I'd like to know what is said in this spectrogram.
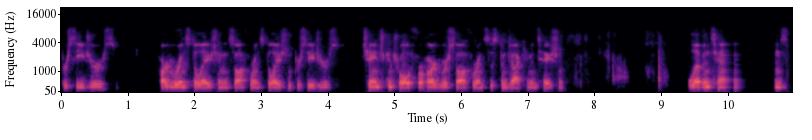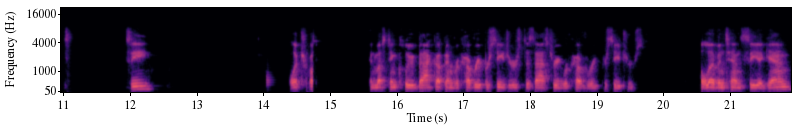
procedures, hardware installation and software installation procedures, change control for hardware, software, and system documentation. 1110C, electronic and must include backup and recovery procedures, disaster recovery procedures. 1110C again,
